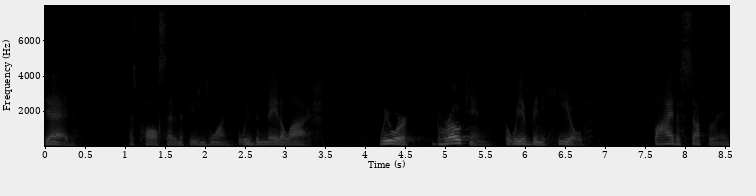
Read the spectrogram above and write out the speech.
dead, as Paul said in Ephesians 1, but we've been made alive. We were broken, but we have been healed by the suffering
